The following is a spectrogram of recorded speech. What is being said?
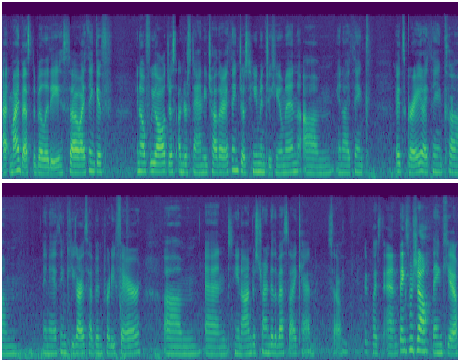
at my best ability. So I think if you know if we all just understand each other, I think just human to human, um, you know, I think it's great. I think um, you know I think you guys have been pretty fair, um, and you know I'm just trying to do the best I can. So Good place to end. Thanks, Michelle. thank you.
